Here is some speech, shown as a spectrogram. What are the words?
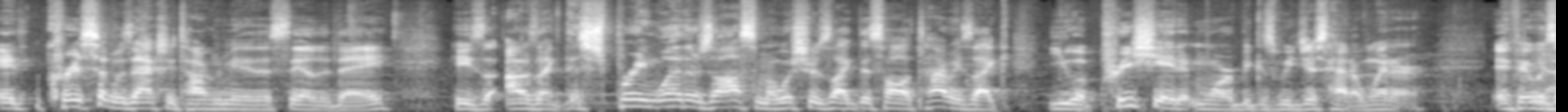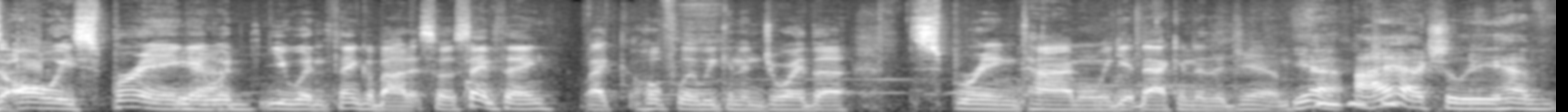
It, Chris was actually talking to me this the other day. He's, I was like, "This spring weather's awesome. I wish it was like this all the time." He's like, "You appreciate it more because we just had a winter. If it was Yeah. always spring, Yeah. it would you wouldn't think about it. So the same thing. Like hopefully we can enjoy the spring time when we get back into the gym. Yeah, I actually have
